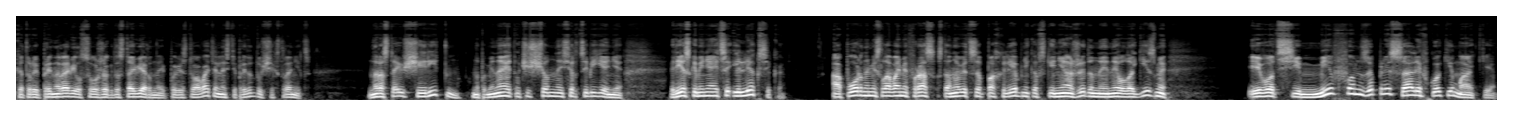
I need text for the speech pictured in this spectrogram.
который приноровился уже к достоверной повествовательности предыдущих страниц. Нарастающий ритм напоминает учащенное сердцебиение, резко меняется и лексика. Опорными словами фраз становятся похлебниковски неожиданные неологизмы, и вот сим мифом заплясали в коки-маки.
